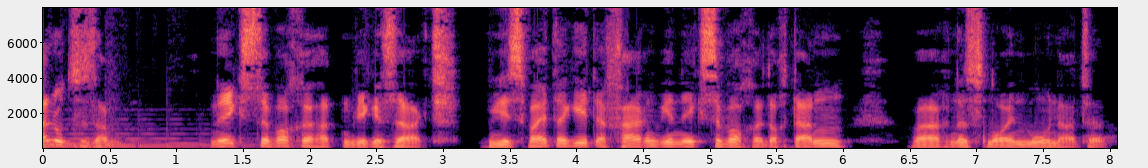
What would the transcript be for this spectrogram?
Hallo zusammen. Nächste Woche hatten wir gesagt. Wie es weitergeht, erfahren wir nächste Woche, doch dann waren es neun Monate.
